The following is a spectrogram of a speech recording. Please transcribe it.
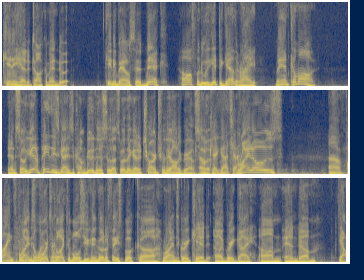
Kenny had to talk him into it. Kenny Battle said, Nick, how often do we get together? Right. Man, come on. And so you got to pay these guys to come do this, so that's why they got to charge for the autographs. But Okay, gotcha. Rhinos, Uh, fine sports Fine Sports collectibles. Collectibles. You can go to Facebook. Uh, Ryan's a great kid, uh, great guy, um, and um, yeah,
